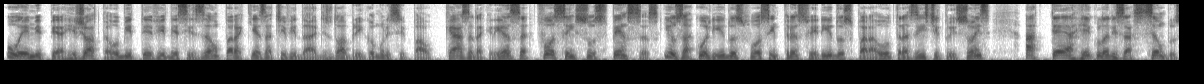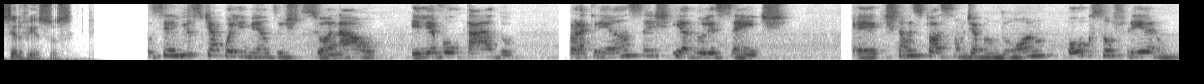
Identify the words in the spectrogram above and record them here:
o MPRJ obteve decisão para que as atividades do abrigo municipal Casa da Criança fossem suspensas e os acolhidos fossem transferidos para outras instituições até a regularização dos serviços. O serviço de acolhimento institucional ele é voltado para crianças e adolescentes é, que estão em situação de abandono ou que sofreram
